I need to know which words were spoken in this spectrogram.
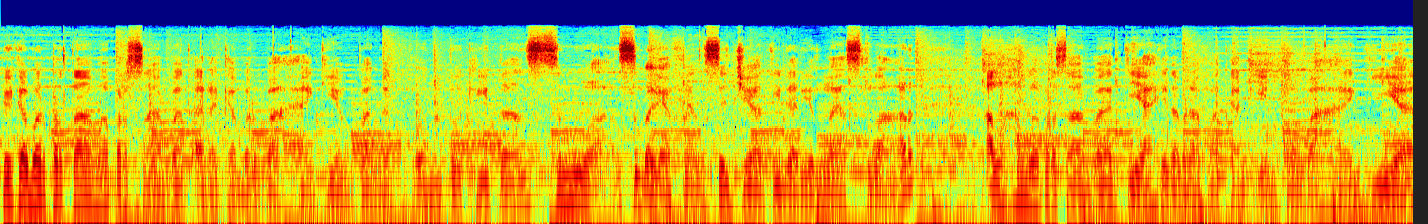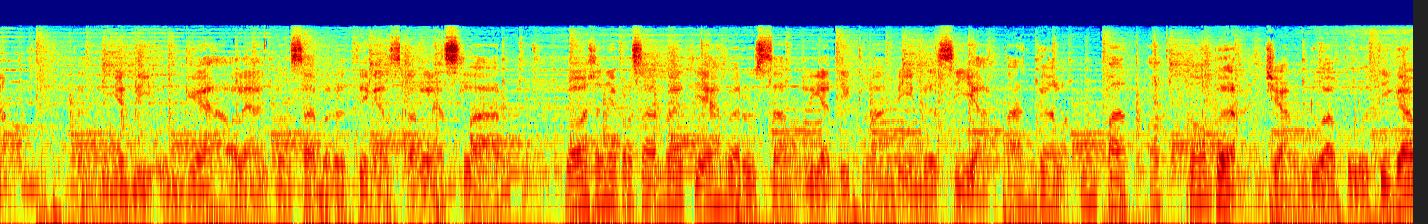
ke kabar pertama persahabat ada kabar bahagia banget untuk kita semua sebagai fans sejati dari Leslar. Alhamdulillah persahabat ya kita mendapatkan info bahagia. Tentunya diunggah oleh akun sahabat skor Leslar. Bahwasanya persahabat ya barusan lihat iklan di Indosiar tanggal 4 Oktober jam 20.30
